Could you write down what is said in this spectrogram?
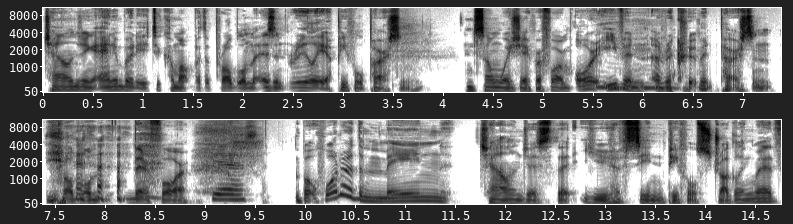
challenging anybody to come up with a problem that isn't really a people person. in some way, shape, or form, or even a mm. recruitment person problem, therefore. Yes. But what are the main challenges that you have seen people struggling with?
